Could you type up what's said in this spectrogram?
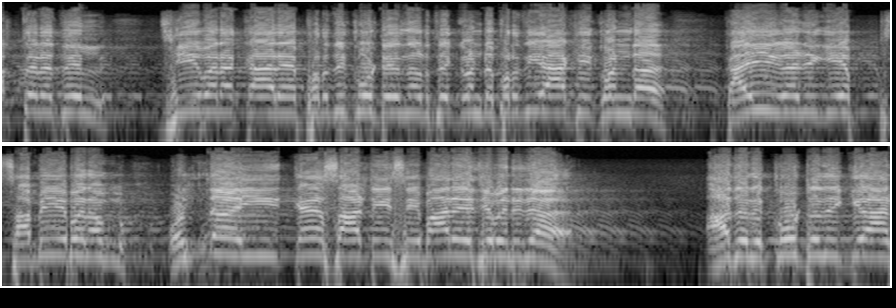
അത്തരത്തിൽ ജീവനക്കാരെ പ്രതിക്കൂട്ടി നിർത്തിക്കൊണ്ട് പ്രതിയാക്കിക്കൊണ്ട് കൈ കഴുകിയ സമീപനം ഉണ്ട് ഈ K S R T C മാനേജ്മെന്റിന്. അതിന് കൂട്ടുനിൽക്കാൻ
